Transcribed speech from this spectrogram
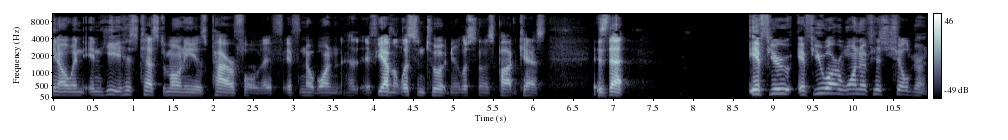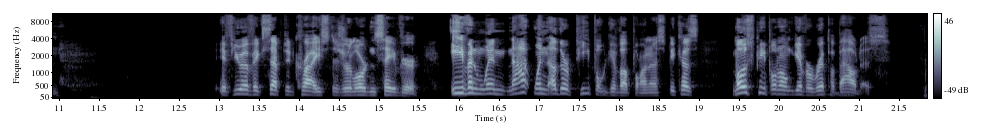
you know, and, and he his testimony is powerful. If if no one if you haven't listened to it and you're listening to this podcast, is that if you if you are one of his children, if you have accepted Christ as your Lord and Savior, even when not when other people give up on us, because most people don't give a rip about us.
